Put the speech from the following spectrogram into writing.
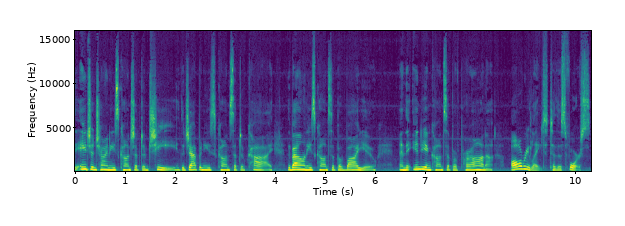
The ancient Chinese concept of qi, the Japanese concept of kai, the Balinese concept of vayu, and the Indian concept of prana all relate to this force.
